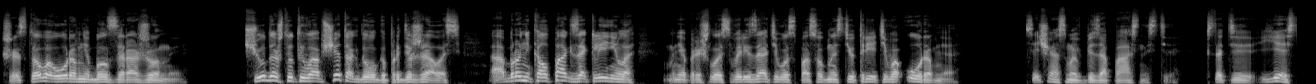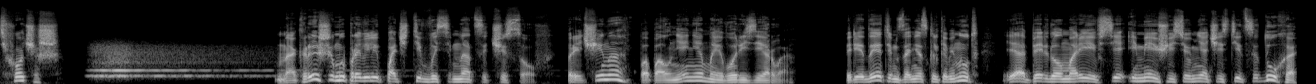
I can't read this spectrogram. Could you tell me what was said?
Шестого уровня был зараженный. Чудо, что ты вообще так долго продержалась. А бронеколпак заклинило. Мне пришлось вырезать его способностью третьего уровня. Сейчас мы в безопасности. Кстати, есть хочешь?» На крыше мы провели почти 18 часов. Причина — пополнение моего резерва. Перед этим, за несколько минут, я передал Марии все имеющиеся у меня частицы духа,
